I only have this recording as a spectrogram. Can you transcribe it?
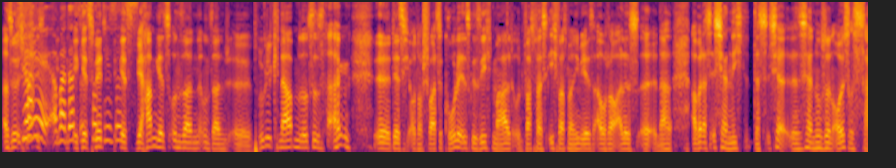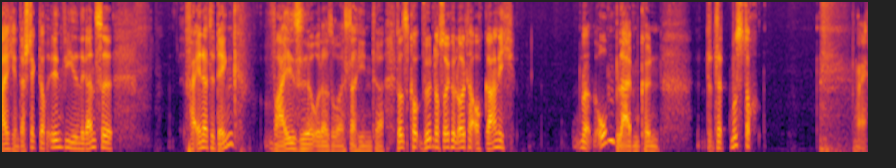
Also ja, ich, aber das jetzt ist so wird, jetzt wir haben jetzt unseren unseren äh, Prügelknaben sozusagen, äh, der sich auch noch schwarze Kohle ins Gesicht malt und was weiß ich, was man ihm jetzt auch noch alles äh, nach. Aber das ist ja nicht, das ist ja das ist ja nur so ein äußeres Zeichen. Da steckt doch irgendwie eine ganze veränderte Denkweise oder sowas dahinter. Sonst kommt, würden doch solche Leute auch gar nicht oben bleiben können. Das, das muss doch. Nein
